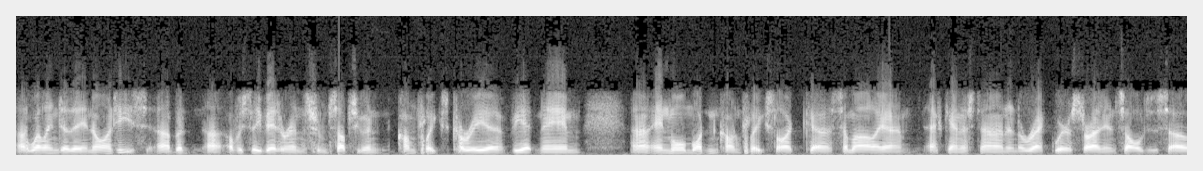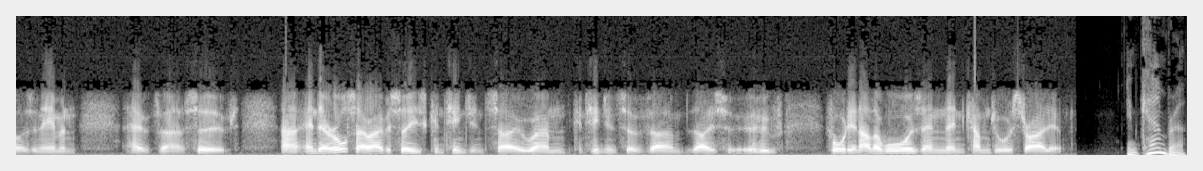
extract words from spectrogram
are well into their 90s, uh, but uh, obviously veterans from subsequent conflicts, Korea, Vietnam, uh, and more modern conflicts like uh, Somalia, Afghanistan, and Iraq, where Australian soldiers, sailors, and airmen have uh, served. Uh, and there are also overseas contingents, so um, contingents of um, those who've fought in other wars and then come to Australia. In Canberra,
